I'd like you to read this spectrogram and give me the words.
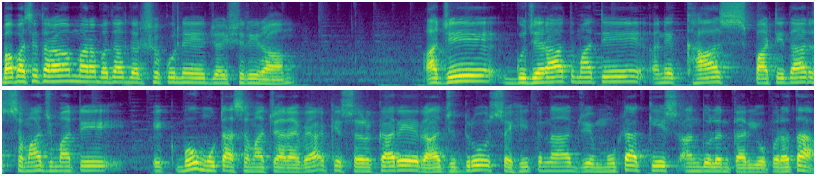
બાબા સીતારામ, મારા બધા દર્શકોને જય શ્રી રામ. આજે ગુજરાત માટે અને ખાસ પાટીદાર સમાજ માટે એક બહુ મોટા સમાચાર આવ્યા કે સરકારે રાજદ્રોહ સહિતના જે મોટા કેસ આંદોલનકારીઓ પર હતા,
